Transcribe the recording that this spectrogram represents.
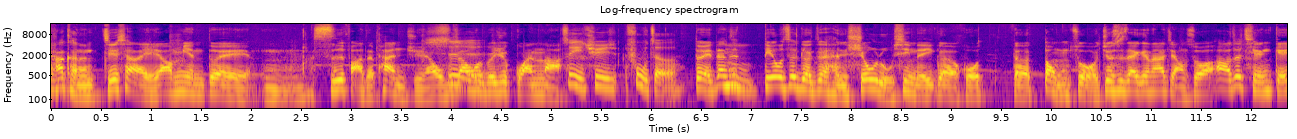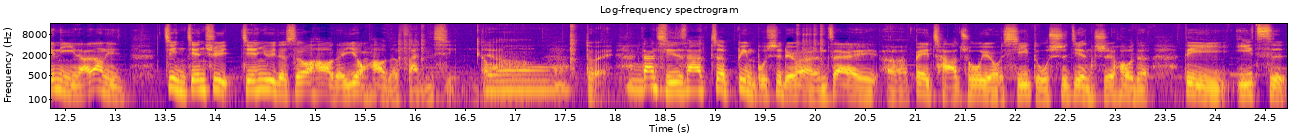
他可能接下来也要面对嗯司法的判决啊，我不知道会不会去关啦，自己去负责。对，但是丢这个这很羞辱性的一个活的动作，就是在跟他讲说啊，这钱给你了，让你进监去监狱的时候好好的用，好好的反省。这样哦，对。但其实他这并不是刘亚仁在呃被查出有吸毒事件之后的第一次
